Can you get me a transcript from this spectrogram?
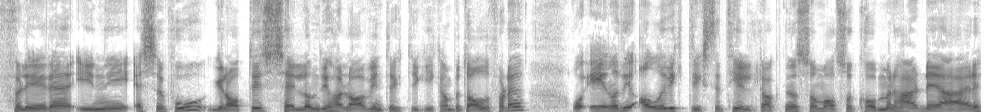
flere inn i SFO gratis, selv om de har lav inntekt og ikke kan betale for det. Og en av de aller viktigste tiltakene som altså kommer her, det er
